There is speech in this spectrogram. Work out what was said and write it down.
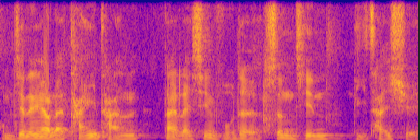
我们今天要来谈一谈带来幸福的圣经理财学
